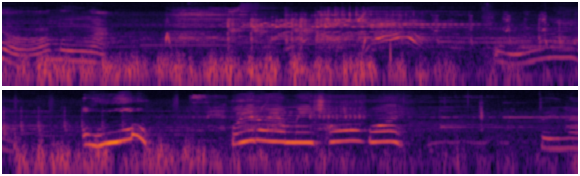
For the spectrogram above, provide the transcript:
เหรอมึงอะคว้าวสมน้ำหน้าโอ้โหเฮ้ยเรายังมีโชคเว้ยไปไหน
